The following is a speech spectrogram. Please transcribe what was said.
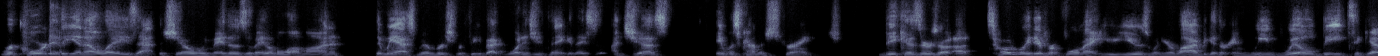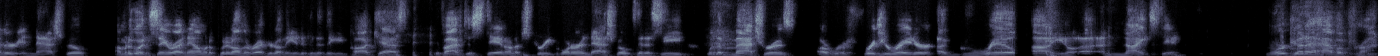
recorded the NLAs at the show. And we made those available online. And then we asked members for feedback. What did you think? And they said, I just, it was kind of strange because there's a, a totally different format you use when you're live together. And we will be together in Nashville I'm going to go ahead and say right now, I'm going to put it on the record on the Independent Thinking podcast. if I have to stand on a street corner in Nashville, Tennessee, with a mattress, a refrigerator, a grill, uh, you know, a, a nightstand, we're going to have a prime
